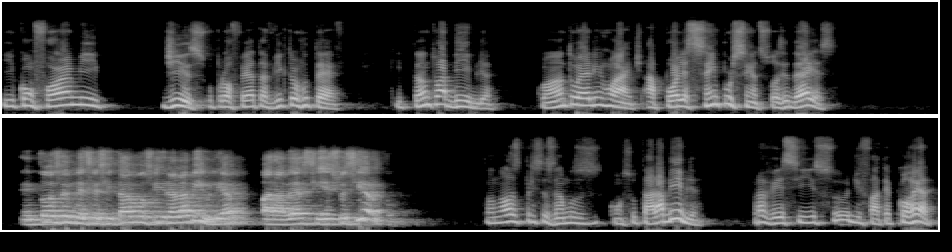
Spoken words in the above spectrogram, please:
E conforme diz o profeta Victor Rutef, que tanto a Bíblia quanto Ellen White apoia 100% suas ideias, entonces necesitamos ir a la Biblia para ver si eso es cierto. então nós precisamos consultar a Bíblia para ver se isso de fato é correto.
